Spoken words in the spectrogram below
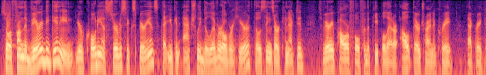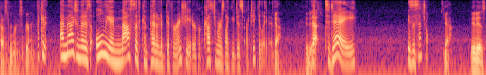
So from the very beginning, you're quoting a service experience that you can actually deliver over here. Those things are connected it's very powerful for the people that are out there trying to create that great customer experience. I can imagine that is only a massive competitive differentiator for customers like you just articulated. Yeah, it is. That today is essential. Yeah, it is.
